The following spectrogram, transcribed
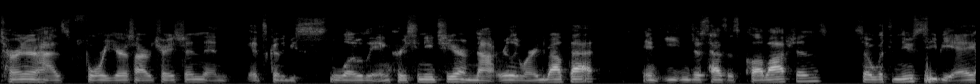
Turner has four years arbitration, and it's going to be slowly increasing each year. I'm not really worried about that. And Eaton just has his club options. So with the new CBA,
